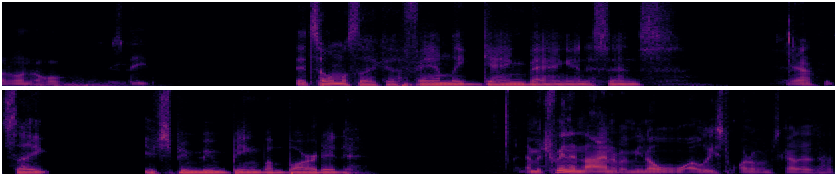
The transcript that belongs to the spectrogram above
I don't know the whole state. it's almost like a family gangbang in a sense Yeah. it's like you're just being, being bombarded And between the nine of them, you know, at least one of them's got to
